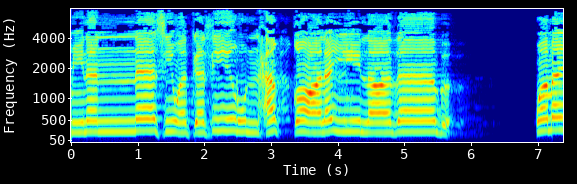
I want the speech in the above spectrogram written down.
من الناس وكثير حق عليه العذاب ومن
